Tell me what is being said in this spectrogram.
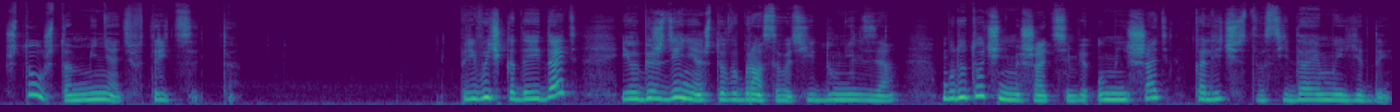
Что уж там менять в 30-то? Привычка доедать и убеждение, что выбрасывать еду нельзя, будут очень мешать себе уменьшать количество съедаемой еды.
